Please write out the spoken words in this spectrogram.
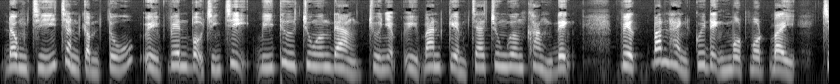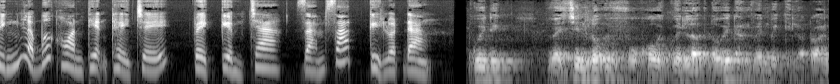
Đồng chí Trần Cẩm Tú, Ủy viên Bộ Chính trị, Bí thư Trung ương Đảng, Chủ nhiệm Ủy ban Kiểm tra Trung ương khẳng định, việc ban hành quy định 117 chính là bước hoàn thiện thể chế về kiểm tra, giám sát kỷ luật Đảng. Quy định về xin lỗi phục hồi quyền lợi đối với đảng viên bị kỷ luật oan,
